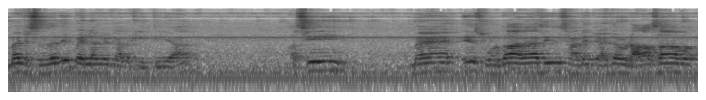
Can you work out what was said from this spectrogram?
ਮੈਂ ਜਸਵਿੰਦਰ ਜੀ ਪਹਿਲਾਂ ਵੀ ਗੱਲ ਕੀਤੀ ਆ ਅਸੀਂ ਮੈਂ ਇਹ ਸੁਣਦਾ ਆ ਰਿਹਾ ਸੀ ਸਾਡੇ ਜਹਦਰ ਉਡਾਲਾ ਸਾਹਿਬ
